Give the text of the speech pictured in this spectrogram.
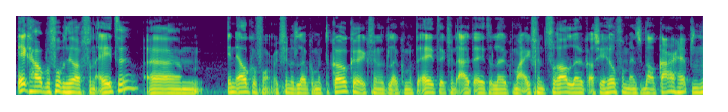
Ik hou bijvoorbeeld heel erg van eten. ehm, in elke vorm. Ik vind het leuk om het te koken. Ik vind het leuk om het te eten. Ik vind uiteten leuk. Maar ik vind het vooral leuk als je heel veel mensen bij elkaar hebt... Mhm.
